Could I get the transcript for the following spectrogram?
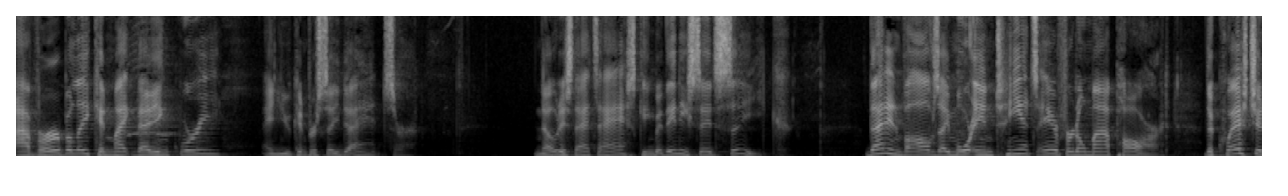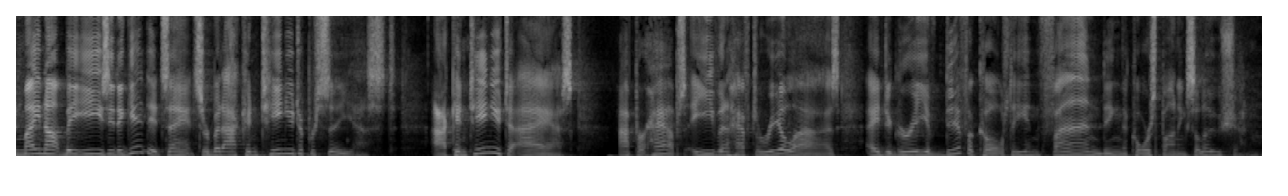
I verbally can make that inquiry and you can proceed to answer. Notice that's asking, but then he said seek. That involves a more intense effort on my part. The question may not be easy to get its answer, but I continue to persist. I continue to ask. I perhaps even have to realize a degree of difficulty in finding the corresponding solution.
